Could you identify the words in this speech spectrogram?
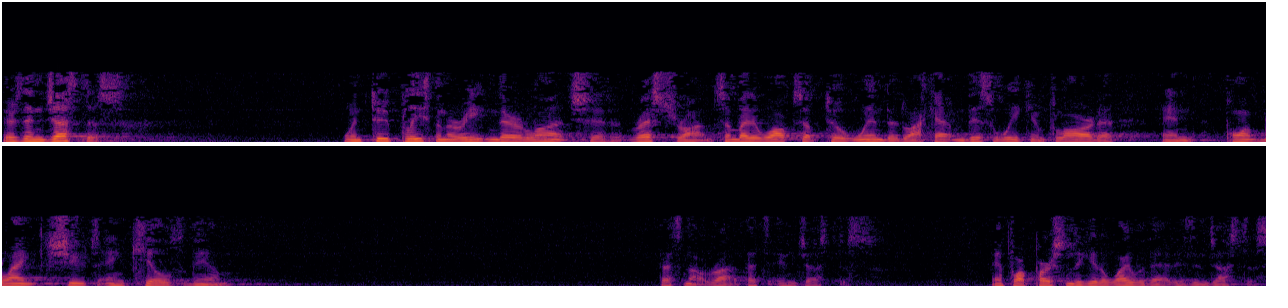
There's injustice when two policemen are eating their lunch at a restaurant and somebody walks up to a window, like happened this week in Florida, and point blank shoots and kills them. That's not right. That's injustice. And for a person to get away with that is injustice.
